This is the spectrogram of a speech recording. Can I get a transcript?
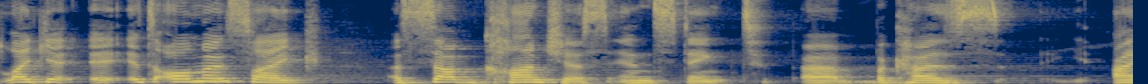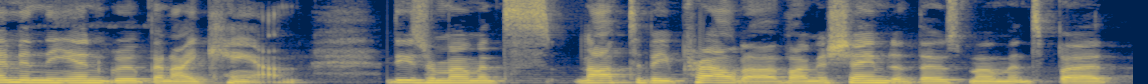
Like it, it's almost like a subconscious instinct uh, because I'm in the in group and I can. These are moments not to be proud of. I'm ashamed of those moments, but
